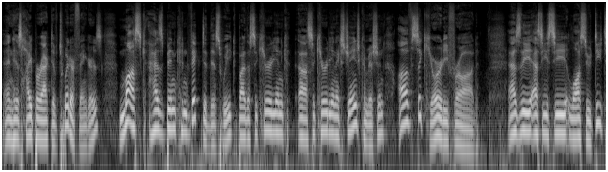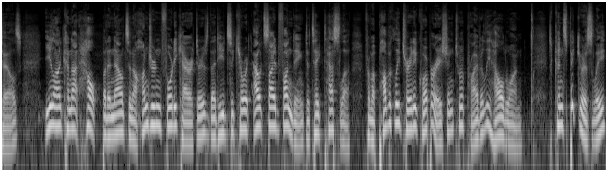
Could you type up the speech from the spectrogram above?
and his hyperactive Twitter fingers, Musk has been convicted this week by the Security and uh, Security and Exchange Commission of security fraud. As the SEC lawsuit details, Elon cannot help but announce in 140 characters that he'd secured outside funding to take Tesla from a publicly traded corporation to a privately held one. Conspicuously,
